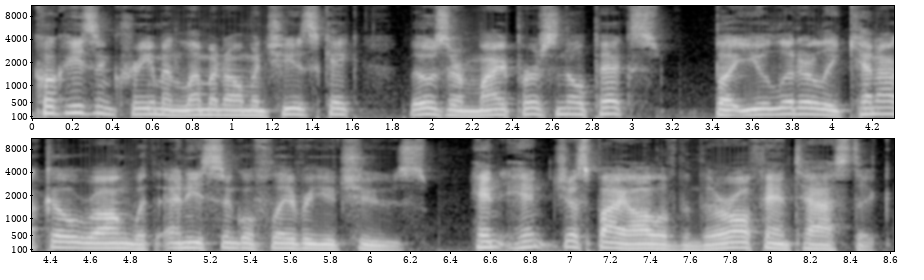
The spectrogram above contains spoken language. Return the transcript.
cookies and cream and lemon almond cheesecake, those are my personal picks, but you literally cannot go wrong with any single flavor you choose. Hint, hint, just buy all of them. They're all fantastic.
